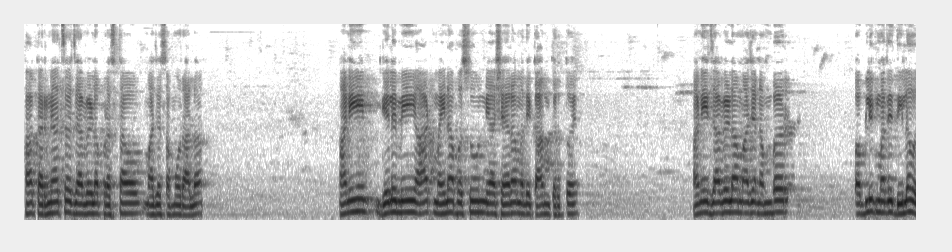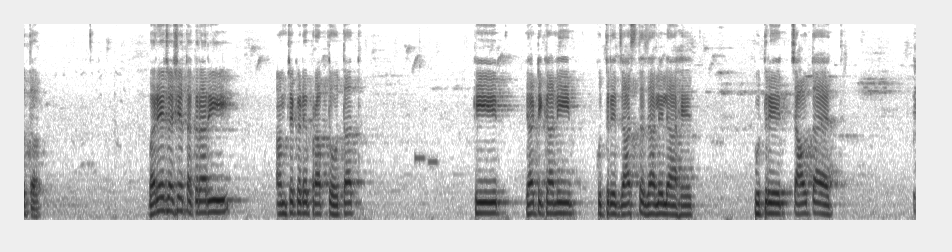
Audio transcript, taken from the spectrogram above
हा करण्याचा ज्यावेळेला प्रस्ताव माझ्यासमोर आला. आणि गेले मी आठ महिन्यापासून या शहरामध्ये काम करतो आहे आणि ज्यावेळेला माझा नंबर पब्लिकमध्ये दिलं होतं बरेच असे तक्रारी आमच्याकडे प्राप्त होतात. की या ठिकाणी कुत्रे जास्त झालेले आहेत कुत्रे चावत आहेत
